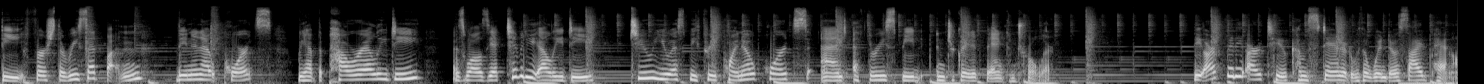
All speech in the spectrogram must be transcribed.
the first the reset button, the in and out ports, we have the power LED, as well as the activity LED, two USB 3.0 ports, and a three-speed integrated fan controller. The ARC MIDI R2 comes standard with a window side panel.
